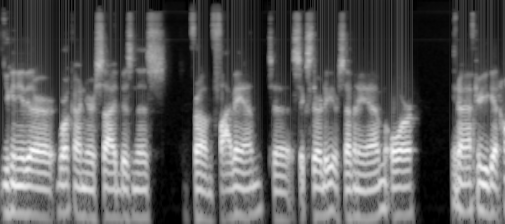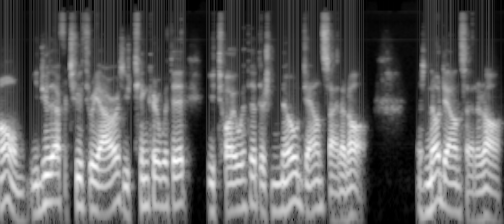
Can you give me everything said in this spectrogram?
You can either work on your side business from 5 a.m. to 6:30 or 7 a.m. or you know after you get home. You do that for two three hours. You tinker with it. You toy with it. There's no downside at all. There's no downside at all.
